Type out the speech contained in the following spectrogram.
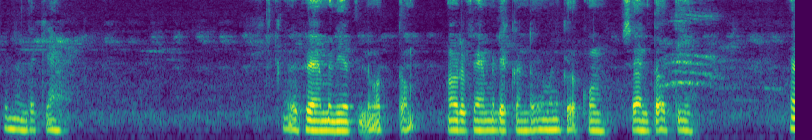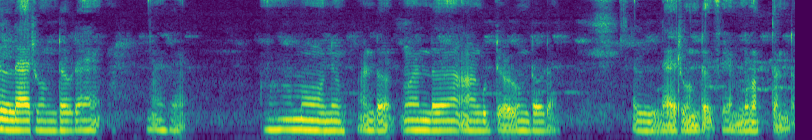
പിന്നെന്തൊക്കെയാണ് ഫാമിലി ആയിട്ടില്ല മൊത്തം അവരുടെ ഫാമിലിയൊക്കെ ഉണ്ട്. മണിക്കാക്കും ശാന്താത്തി എല്ലാവരും ഉണ്ട് അവിടെ. മോനും ഉണ്ട് ഉണ്ട് ആൺകുട്ടികളും ഉണ്ട് അവിടെ. എല്ലാവരും ഉണ്ട് ഫാമിലി മൊത്തം ഉണ്ട്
